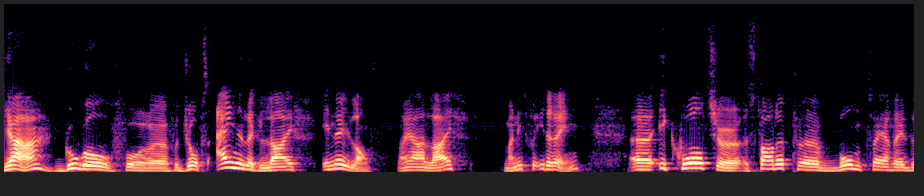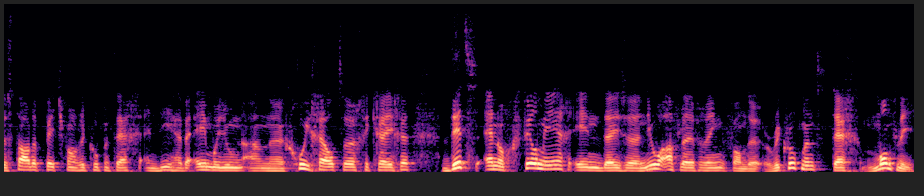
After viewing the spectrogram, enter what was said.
Ja, Google voor, eh, voor Jobs eindelijk live in Nederland. Nou ja, live, maar niet voor iedereen. Uh, Equalture, een start-up, uh, won twee jaar geleden de start-up pitch van Recruitment Tech en die hebben 1 miljoen aan uh, groeigeld gekregen. Dit en nog veel meer in deze nieuwe aflevering van de Recruitment Tech Monthly.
